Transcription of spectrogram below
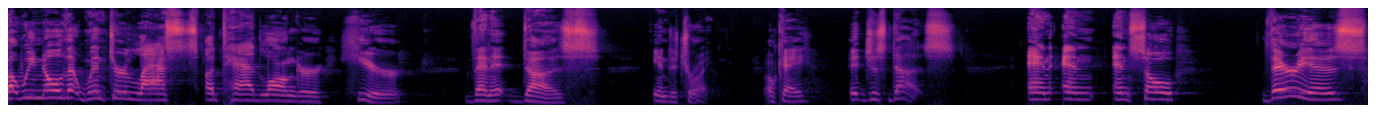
But we know that winter lasts a tad longer here than it does in Detroit. Okay? It just does. And and and so there is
